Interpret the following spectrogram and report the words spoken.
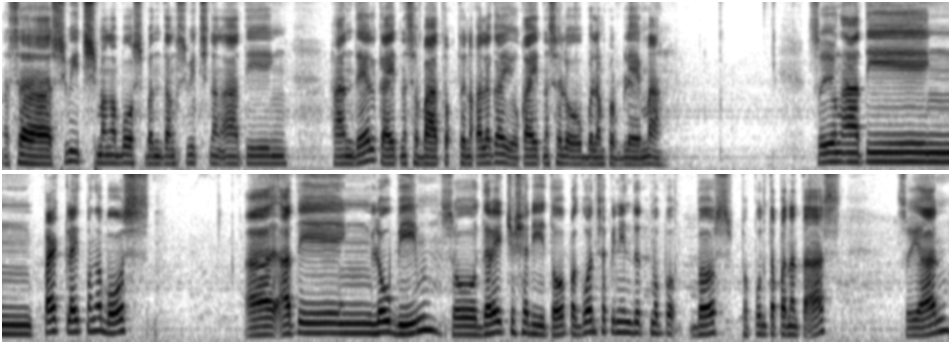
Nasa switch mga boss, bandang switch ng ating handle kahit nasa batok to nakalagay o kahit nasa loob walang problema. So yung ating park light mga boss, Ah, ating low beam. So, diretso siya dito. Pag once sa pinindot mo, pa- boss, papunta pa ng taas. So, yan.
